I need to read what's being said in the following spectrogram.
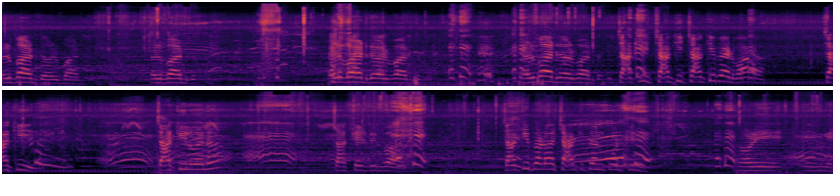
ಅಳ್ಬಾರ್ದು ಅಳ್ಬಾರ್ದು. ಅಳ್ಬಾರ್ದು. ಅಳ್ಬಾರ್ದು ಅಳ್ಬಾರ್ದು. ಅಳ್ಬಾರ್ದು ಅಳ್ಬಾರ್ದು. ಚಾಕಿ ಚಾಕಿ ಚಾಕಿ ಬೇಡವಾ? ಚಾಕಿ. ಚಾಕಿ ಇಲ್ವೇನು? ಚಾಕಿ ಇಲ್ವಾ ಚಾಕಿ ಬೇಡ ಚಾಕಿ ತಂದು ಕೊಡ್ತೀನಿ. ನೋಡಿ ಹಿಂಗೆ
